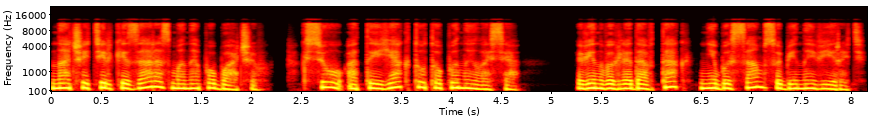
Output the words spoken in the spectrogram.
наче тільки зараз мене побачив. Ксю, а ти як тут опинилася? Він виглядав так, ніби сам собі не вірить.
